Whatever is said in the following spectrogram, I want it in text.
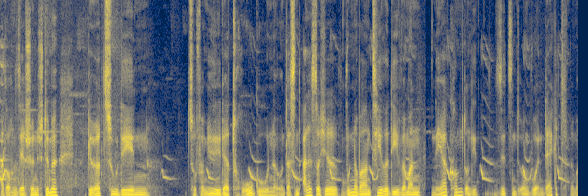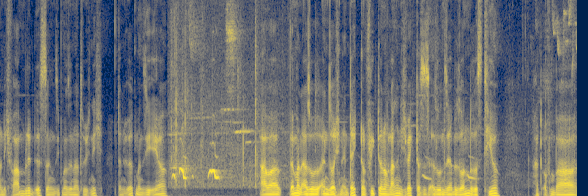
Hat auch eine sehr schöne Stimme, gehört zu den zur Familie der Trogone. Und das sind alles solche wunderbaren Tiere, die, wenn man näher kommt und die sitzend irgendwo entdeckt, wenn man nicht farbenblind ist, dann sieht man sie natürlich nicht, dann hört man sie eher aber wenn man also einen solchen entdeckt, dann fliegt er noch lange nicht weg. Das ist also ein sehr besonderes Tier. Hat offenbar,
